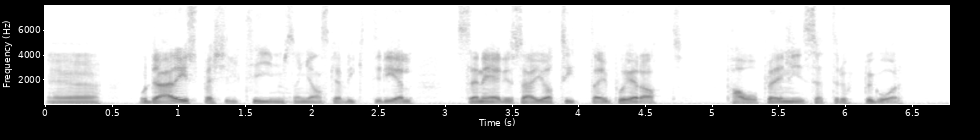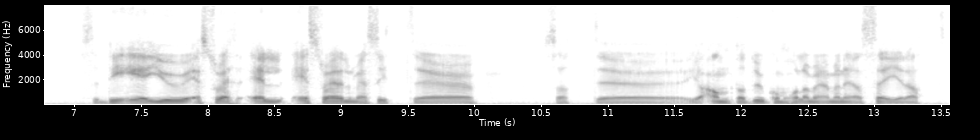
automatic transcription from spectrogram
Eh, och där är ju special teams en ganska viktig del. Sen är det ju så här, jag tittar ju på ert powerplay ni sätter upp igår. Så det är ju SHL, SHL-mässigt. Eh, så att eh, jag antar att du kommer hålla med mig när jag säger att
